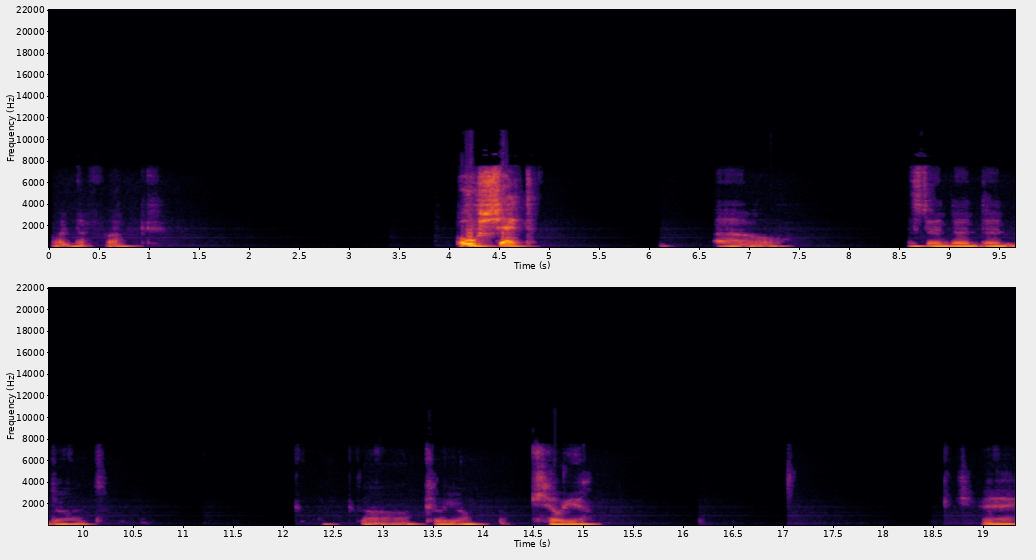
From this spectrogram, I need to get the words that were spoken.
What the fuck? Oh shit! Oh. Let's do it, do do do. Uh, kill you. Kill you. Okay.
